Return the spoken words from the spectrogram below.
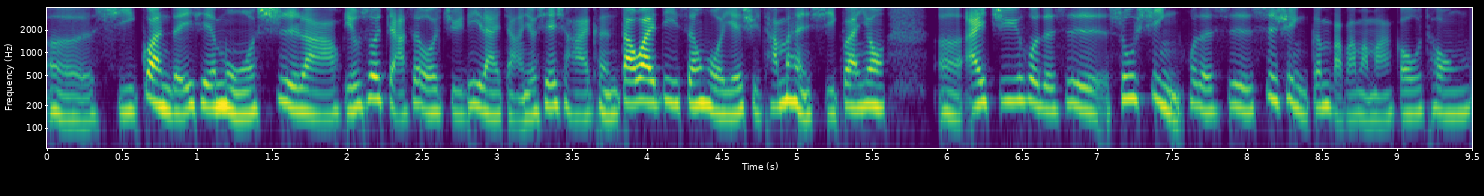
呃习惯的一些模式啦。比如说，假设我举例来讲，有些小孩可能到外地生活，也许他们很习惯用呃 I G 或者是书信或者是视讯跟爸爸妈妈沟通，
